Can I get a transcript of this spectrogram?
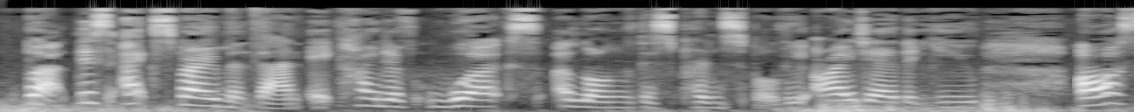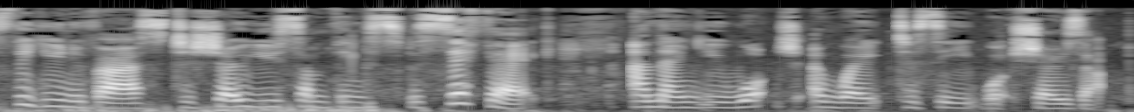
But this experiment, then, it kind of works along this principle the idea that you ask the universe to show you something specific and then you watch and wait to see what shows up.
